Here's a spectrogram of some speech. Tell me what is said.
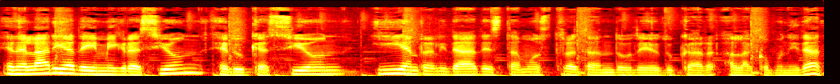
en el área de inmigración, educación y en realidad estamos tratando de educar a la comunidad.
